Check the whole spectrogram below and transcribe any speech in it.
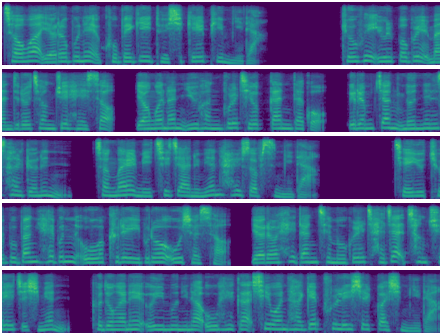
저와 여러분의 고백이 되시길 빕니다. 교회 율법을 만들어 정죄해서 영원한 유황불 지옥 간다고 으름장 놓는 설교는 정말 미치지 않으면 할 수 없습니다. 제 유튜브 방 해븐 오어 크레이브로 오셔서 여러 해당 제목을 찾아 청취해 주시면 그동안의 의문이나 오해가 시원하게 풀리실 것입니다.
